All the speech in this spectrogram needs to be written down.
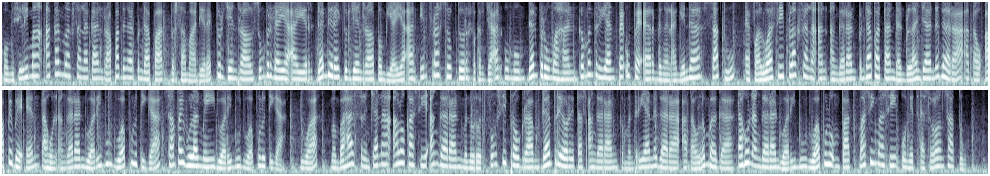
Komisi 5 akan melaksanakan rapat dengar pendapat bersama Direktur Jenderal Sumber Daya Air dan Direktur Jenderal Pembiayaan Infrastruktur Pekerjaan Umum dan Perumahan Kementerian PUPR dengan agenda 1. Evaluasi pelaksanaan anggaran pendapatan dan belanja negara atau APBN tahun anggaran 2023 sampai bulan Mei 2023. 2. Membahas rencana alokasi anggaran menurut fungsi program dan prioritas anggaran Kementerian Negara atau lembaga tahun anggaran 2024 masing-masing unit eselon 1.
